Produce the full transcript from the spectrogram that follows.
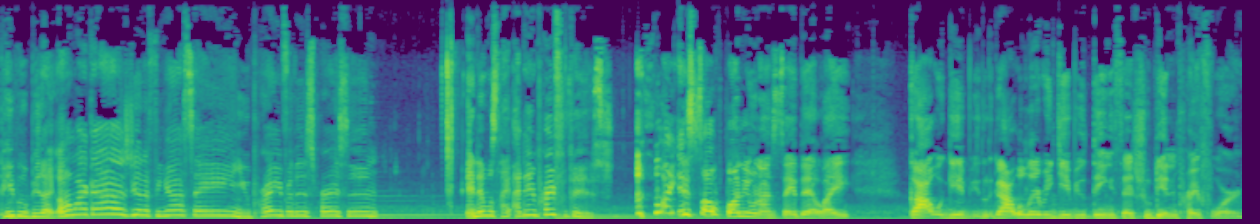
people be like, "Oh my gosh, you had a fiance, and you pray for this person," and it was like, I didn't pray for this. like, it's so funny when I say that, like God will give you God will literally give you things that you didn't pray for.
